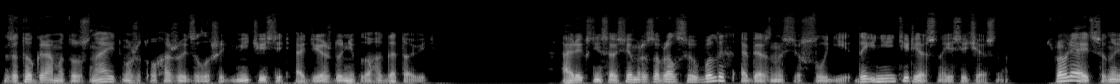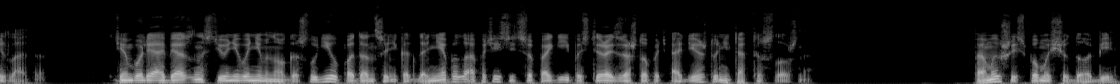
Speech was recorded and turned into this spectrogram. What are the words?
Зато грамоту знает, может ухаживать за лошадьми, чистить одежду, неплохо готовить. Алекс не совсем разобрался в былых обязанностях слуги, да и неинтересно, если честно. Справляется, ну и ладно. Тем более обязанностей у него немного. Слуги у поданца никогда не было, а почистить сапоги и постирать, заштопать одежду не так-то сложно. Помывшись с помощью Добби,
